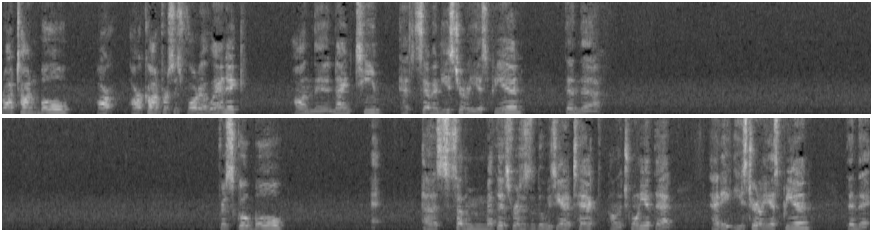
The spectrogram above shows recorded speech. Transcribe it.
Raton Bowl, Ar- Akron versus Florida Atlantic on the 19th at 7 Eastern on ESPN. Then the Frisco Bowl, uh, Southern Methodist versus Louisiana Tech on the 20th at, at 8 Eastern on ESPN. Then the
